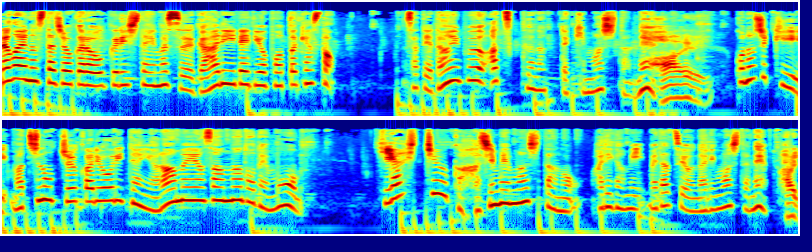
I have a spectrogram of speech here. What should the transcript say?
名古屋のスタジオからお送りしていますガーリーレディオポッドキャスト。さてだいぶ暑くなってきましたね。はい。この時期街の中華料理店やラーメン屋さんなどでも冷やし中華始めましたの張り紙目立つようになりましたね。はい。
